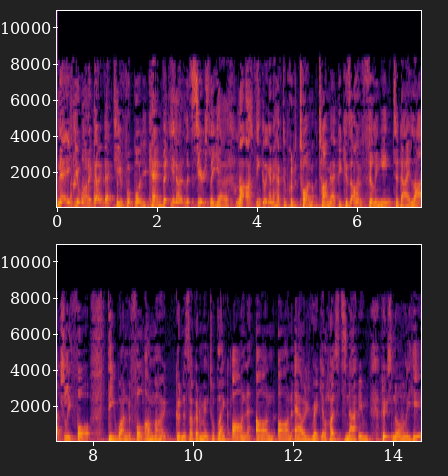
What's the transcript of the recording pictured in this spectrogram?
now if you want to go back to your football, you can. But, you know, let's seriously, No, I, let's- I think we're going to have to put a time, time out because I'm filling in today largely for the wonderful, oh my goodness, I've got a mental blank on, on, on our regular host's name, who's normally here,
